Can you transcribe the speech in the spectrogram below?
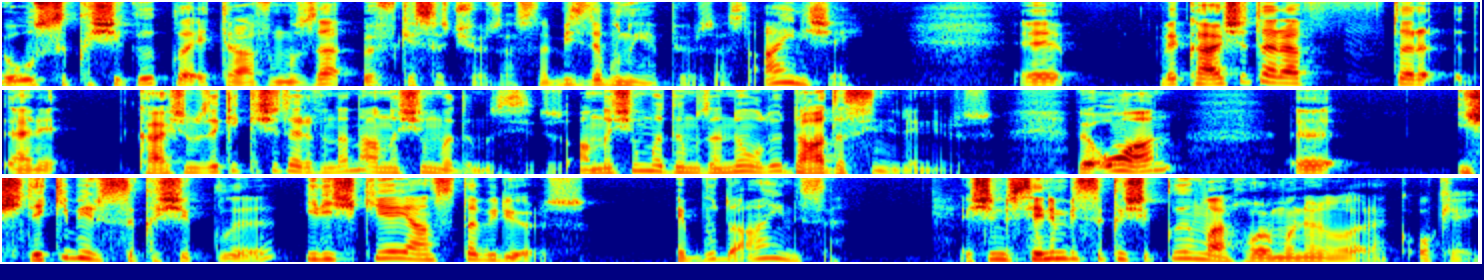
Ve o sıkışıklıkla etrafımıza öfke saçıyoruz aslında. Biz de bunu yapıyoruz aslında. Aynı şey. Ee, ve karşı taraf tara- yani karşımızdaki kişi tarafından da anlaşılmadığımızı hissediyoruz. Anlaşılmadığımızda ne oluyor? Daha da sinirleniyoruz. Ve o an e, işteki bir sıkışıklığı ilişkiye yansıtabiliyoruz. E bu da aynısı. E şimdi senin bir sıkışıklığın var hormonal olarak. Okey.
